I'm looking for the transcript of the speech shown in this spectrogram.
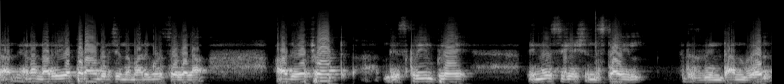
டன் ஏன்னா நிறைய படம் வந்துருச்சு இந்த மாதிரி கூட சொல்லலாம். அது effort the screenplay investigation style it has been done well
